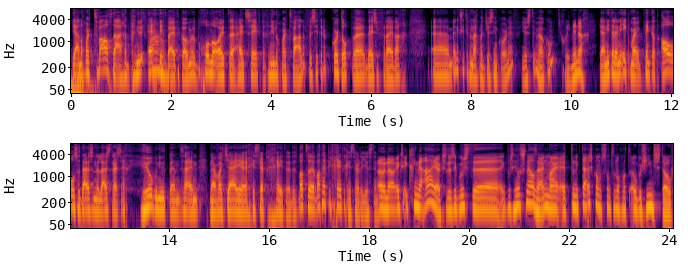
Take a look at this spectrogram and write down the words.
Ja, nog maar 12 dagen. Het begint nu echt dichtbij te komen. We begonnen ooit eh, eind 70, nu nog maar 12. We zitten er kort op eh, deze vrijdag. Ehm, en ik zit hier vandaag met Justin Kornef. Justin, welkom. Goedemiddag. Ja, niet alleen ik, maar ik denk dat al onze duizenden luisteraars echt heel benieuwd ben, zijn naar wat jij uh, gisteren hebt gegeten. Dus wat, uh, wat heb je gegeten gisteren, Justin? Oh, nou, ik, ik ging naar Ajax, dus ik moest, uh, ik moest heel snel zijn. Maar toen ik thuis kwam, stond er nog wat aubergine-stoof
